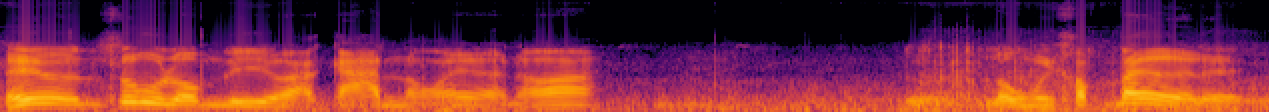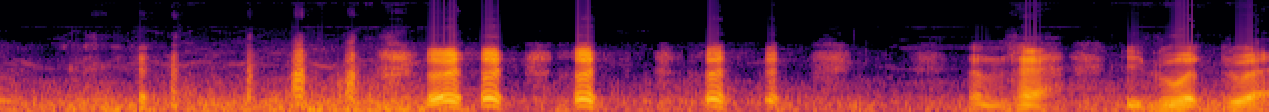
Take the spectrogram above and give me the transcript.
เฮ้ยสู้ลมดีว่ะอาการน้อยอะเนาะลงเป็นคอปเตอร์เลย ฮ้ยเฮ้ยเฮ้ยเฮ้ยนั่นแหละอินเวอร์ดด้วย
